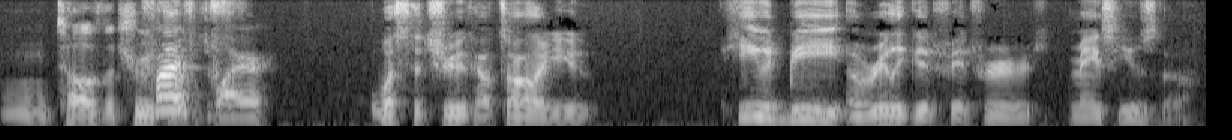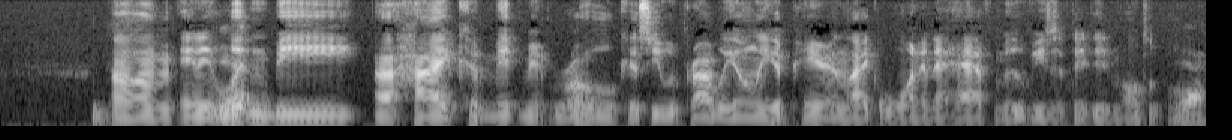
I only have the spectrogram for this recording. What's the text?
seven. Mm, tell us the truth, Five- Markiplier. What's the truth? How tall are you? He would be a really good fit for Maes Hughes, though. Um, and it Yeah. wouldn't be a high commitment role because he would probably only appear in like one and a half movies if they did multiple. Yeah.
